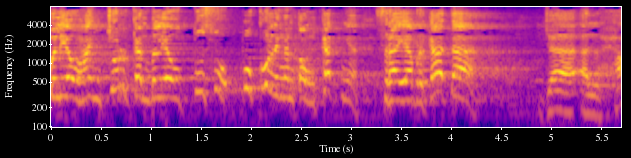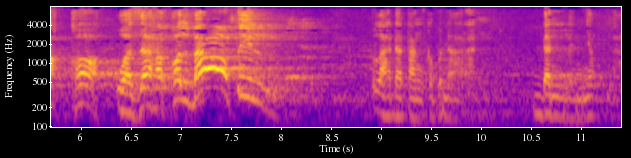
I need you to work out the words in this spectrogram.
beliau hancurkan, beliau tusuk, pukul dengan tongkatnya seraya berkata, "Ja'al haqqa wa zahaqal batil." Telah datang kebenaran dan lenyaplah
